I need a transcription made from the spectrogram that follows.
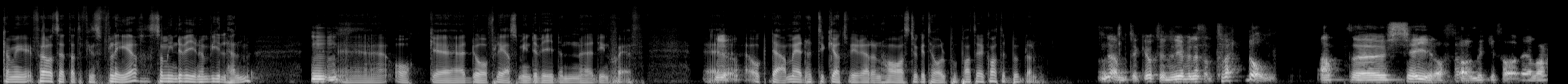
kan vi förutsätta att det finns fler som individen Wilhelm Mm. och då fler som individen din chef. Ja. Och därmed tycker jag att vi redan har stuckit hål på patriarkatet-bubblan. Ja, men tycker jag också. Det är väl nästan tvärtom. Att tjejer har för mycket fördelar.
